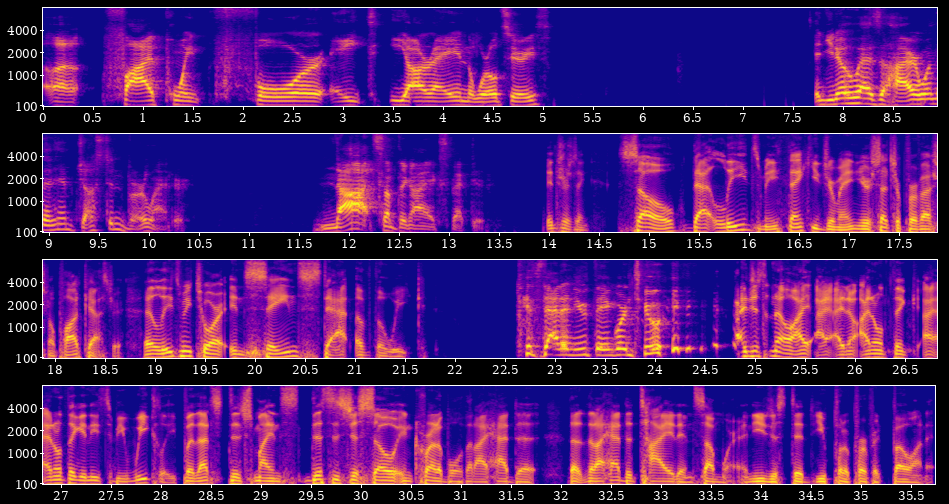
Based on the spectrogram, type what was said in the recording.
a five point four eight ERA in the World Series. And you know who has a higher one than him? Justin Verlander. Not something I expected. Interesting. So that leads me, thank you, Jermaine. You're such a professional podcaster. It leads me to our insane stat of the week. Is that a new thing we're doing? I just no, I I, I don't I don't think I, I don't think it needs to be weekly, but that's just my this is just so incredible that I had to that, that I had to tie it in somewhere, and you just did you put a perfect bow on it.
